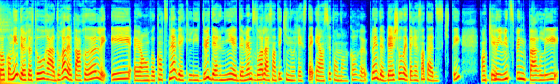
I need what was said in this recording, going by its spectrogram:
Donc, on est de retour à droit de parole et euh, on va continuer avec les deux derniers domaines du droit de la santé qui nous restaient. Et ensuite, on a encore euh, plein de belles choses intéressantes à discuter. Donc, euh, Noémie, tu peux nous parler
